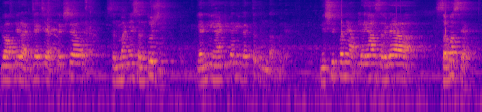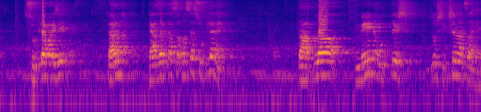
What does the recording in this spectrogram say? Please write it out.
किंवा आपले राज्याचे अध्यक्ष सन्मान्य संतोषजी यांनी ह्या ठिकाणी व्यक्त करून दाखवल्या निश्चितपणे आपल्या ह्या सर्व समस्या सुटल्या पाहिजेत कारण ह्या जर का समस्या सुटल्या नाही तर आपला मेन उद्देश जो शिक्षणाचा आहे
